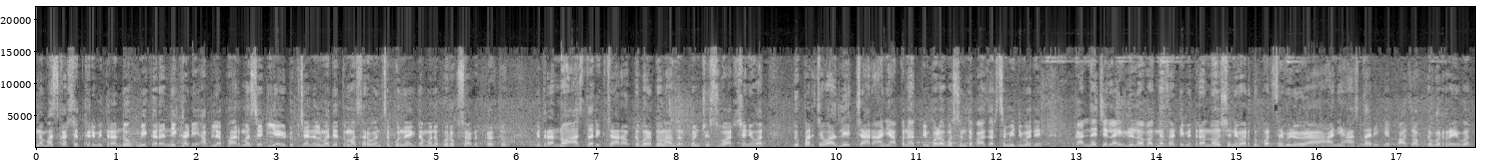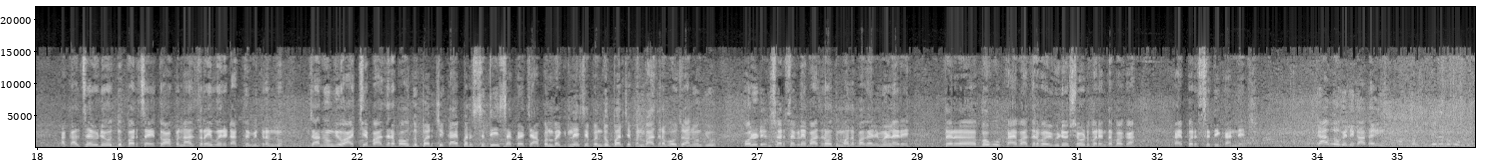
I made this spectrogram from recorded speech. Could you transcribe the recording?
नमस्कार शेतकरी मित्रांनो मी करण निखाडे आपल्या फार्मसेट या युट्यूब चॅनलमध्ये तुम्हा सर्वांचं पुन्हा एकदा मनपूर्वक स्वागत करतो. मित्रांनो आज तारीख चार ऑक्टोबर दोन हजार पंचवीस वार शनिवार. दुपारचे वाजले चार आणि आपण आज पिंपळा बसून तर बाजार समितीमध्ये. कांद्याचे लाईव्ह लिलाव बघण्यासाठी मित्रांनो शनिवार दुपारचा व्हिडिओ आणि आज तारीख आहे पाच ऑक्टोबर रविवार. हा कालचा व्हिडिओ दुपारचा येतो. आपण आज रविवारी टाकतो मित्रांनो. जाणून घेऊ आजचे बाजारभाव दुपारचे काय परिस्थिती सकाळचे आपण बघितल्याचे पण दुपारचे पण बाजारभाव जाणून घेऊ. क्वालिटीनुसार सगळे बाजारभाव तुम्हाला बघायला मिळणार आहे. तर बघू काय बाजारभाव व्हिडिओ शेवटपर्यंत बघा. काय परिस्थिती कांद्याची. काय बघले गेले काका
